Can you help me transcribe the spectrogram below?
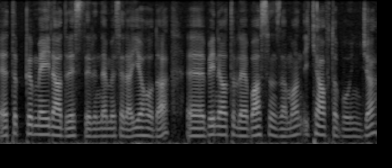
E, tıpkı mail adreslerinde mesela Yahoo'da e, beni hatırlaya bastığınız zaman 2 hafta boyunca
